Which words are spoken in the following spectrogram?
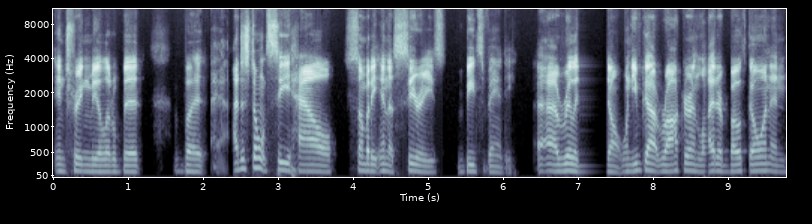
intrigued me a little bit, but I just don't see how somebody in a series beats Vandy. I really don't. When you've got Rocker and Leiter both going, and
